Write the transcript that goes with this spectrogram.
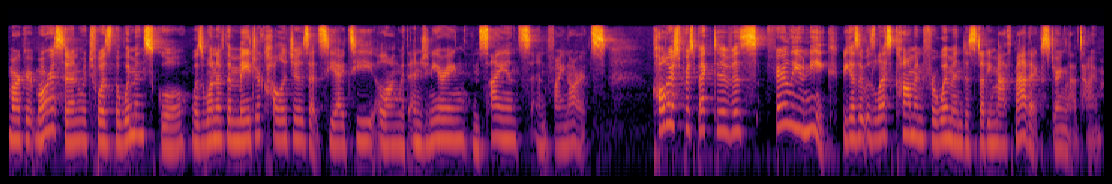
Margaret Morrison, which was the women's school, was one of the major colleges at CIT, along with engineering and science and fine arts. Calder's perspective is fairly unique because it was less common for women to study mathematics during that time.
